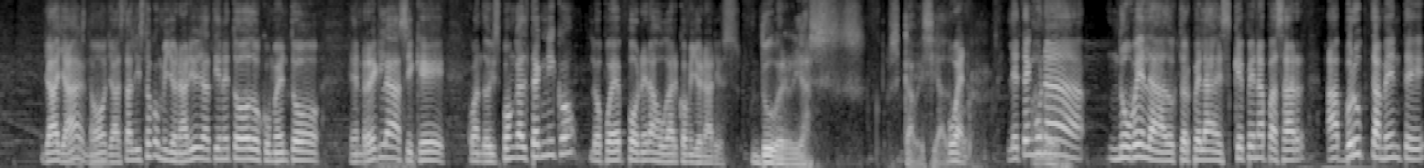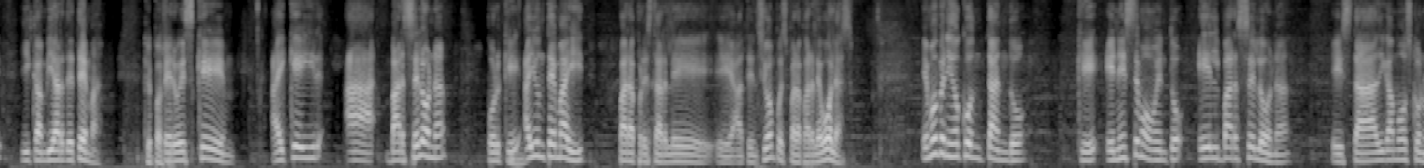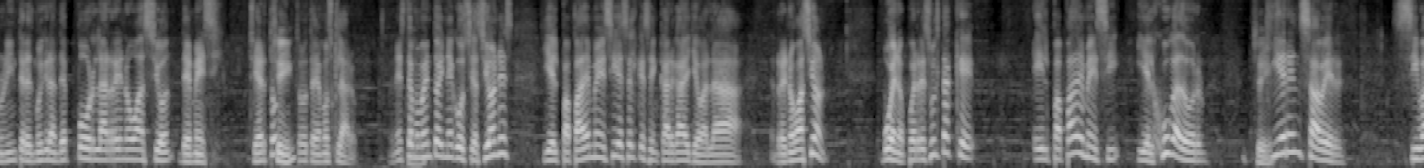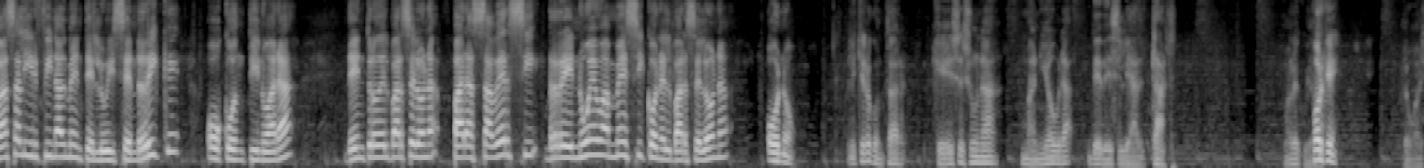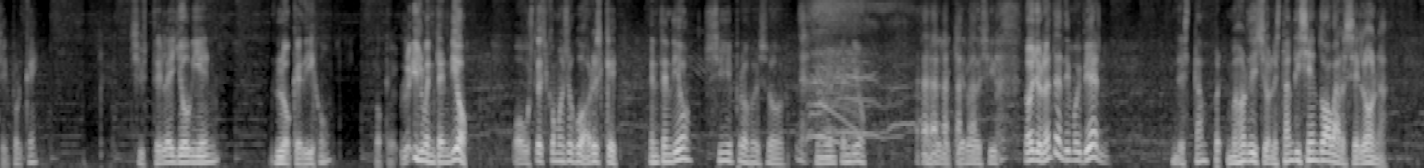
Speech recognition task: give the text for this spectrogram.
Ya, ya, no, ya está listo con Millonarios, ya tiene todo documento en regla, así que cuando disponga el técnico, lo puede poner a jugar con Millonarios. Duber Riasco, cabeceador. Bueno, le tengo A una novela, doctor Peláez. Qué pena pasar abruptamente y cambiar de tema. ¿qué pasó? Pero es que hay que ir a Barcelona porque hay un tema ahí para prestarle eh, atención, pues para pararle bolas. Hemos venido contando que en este momento el Barcelona está, digamos, con un interés muy grande por la renovación de Messi, ¿cierto? Sí. Eso lo tenemos claro. En este Claro. momento hay negociaciones y el papá de Messi es el que se encarga de llevar la renovación. Bueno, pues resulta que el papá de Messi y el jugador Sí. quieren saber si va a salir finalmente Luis Enrique o continuará dentro del Barcelona para saber si renueva Messi con el Barcelona o no. Le quiero contar que esa es una maniobra de deslealtad. ¿Por qué? Le voy a decir por qué. Si usted leyó bien lo que dijo lo que- y lo entendió, o usted es como esos jugadores que entendió, sí, profesor, y no entendió. Entonces le quiero decir, No, yo lo entendí muy bien. Le están, mejor dicho, le están diciendo a Barcelona,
